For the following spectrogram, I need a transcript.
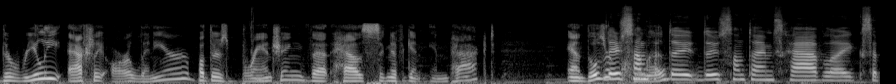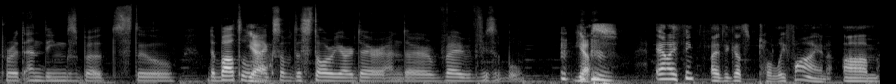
they really actually are linear, but there's branching that has significant impact and those there's are cool. some they, they sometimes have like separate endings but still the bottlenecks yeah. of the story are there and they're very visible yes, and I think I think that's totally fine. Um,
